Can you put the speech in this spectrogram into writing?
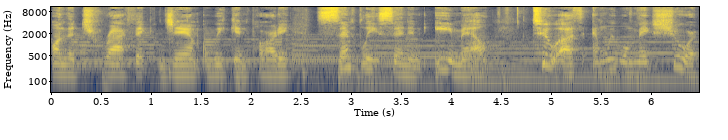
on the Traffic Jam Weekend Party, simply send an email to us and we will make sure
